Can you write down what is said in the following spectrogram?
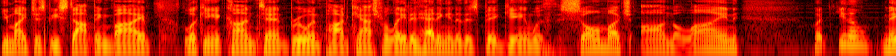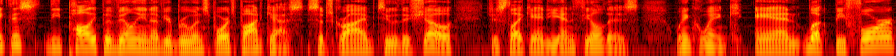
you might just be stopping by, looking at content, Bruin podcast related, heading into this big game with so much on the line. But, you know, make this the Pauley Pavilion of your Bruin Sports podcast. Subscribe to the show, just like Andy Enfield is. Wink, wink. And look, before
